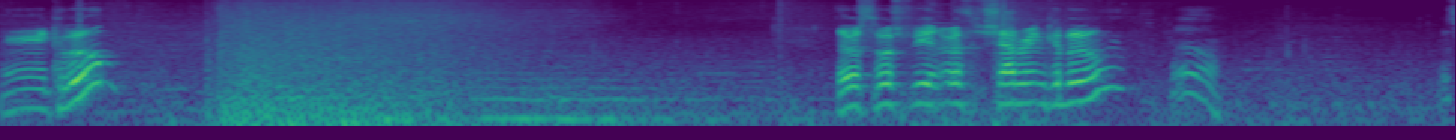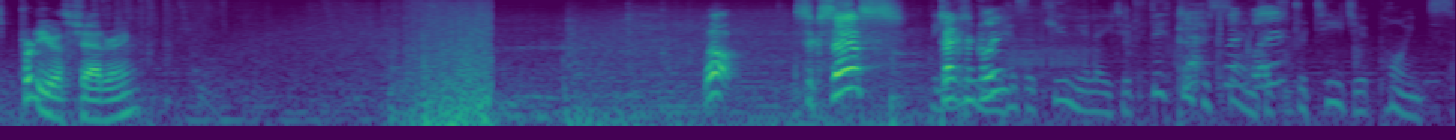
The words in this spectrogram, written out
And kaboom! There was supposed to be an earth-shattering kaboom? Well, it's pretty earth-shattering. Success, The technically. has accumulated 50% of strategic points.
